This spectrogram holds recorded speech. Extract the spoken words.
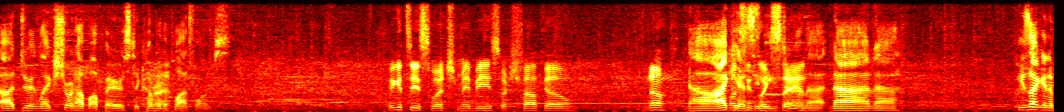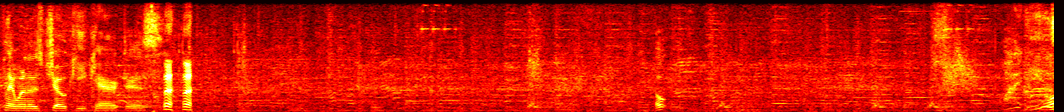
uh, doing like short hop up airs to cover the platforms. We could see a switch. Maybe switch Falco. No. No, I Looks can't see like, Beegs doing that. Nah, nah. He's not gonna play one of those jokey characters. oh. What is?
